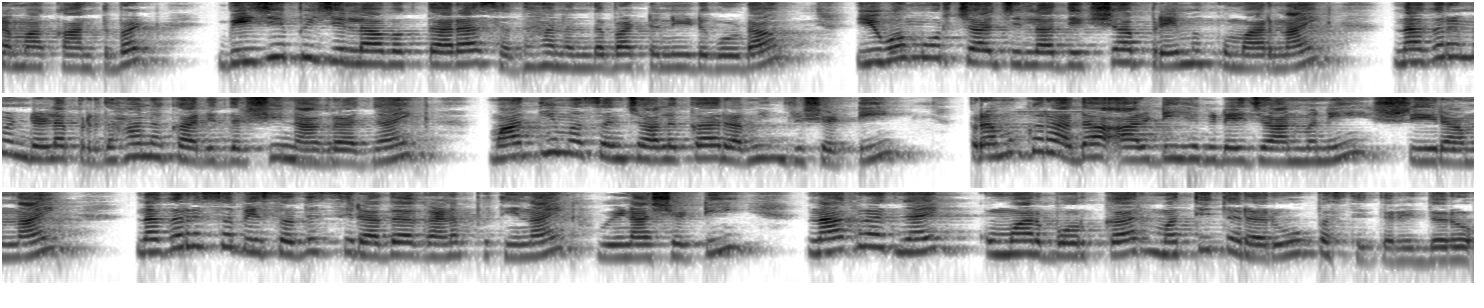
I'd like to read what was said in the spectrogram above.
ರಮಾಕಾಂತ್ ಭಟ್, ಬಿಜೆಪಿ ಜಿಲ್ಲಾ ವಕ್ತಾರ ಸದಾನಂದ ಭಟ್ ನೀಡಗೌಡ, ಯುವ ಮೋರ್ಚಾ ಜಿಲ್ಲಾಧ್ಯಕ್ಷ ಪ್ರೇಮಕುಮಾರ್ ನಾಯ್ಕ್, ನಗರ ಮಂಡಳ ಪ್ರಧಾನ ಕಾರ್ಯದರ್ಶಿ ನಾಗರಾಜ್ ನಾಯ್ಕ್, ಮಾಧ್ಯಮ ಸಂಚಾಲಕ ರವೀಂದ್ರ ಶೆಟ್ಟಿ, ಪ್ರಮುಖರಾದ ಆರ್ ಡಿ ಹೆಗಡೆ ಜಾನ್ಮನಿ, ಶ್ರೀರಾಮ್ ನಾಯ್ಕ್, ನಗರಸಭೆ ಸದಸ್ಯರಾದ ಗಣಪತಿ ನಾಯ್ಕ್, ವೀಣಾ ಶೆಟ್ಟಿ, ನಾಗರಾಜ್ ನಾಯ್ಕ್, ಕುಮಾರ್ ಬೋರ್ಕರ್ ಮತ್ತಿತರರು ಉಪಸ್ಥಿತರಿದ್ದರು.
